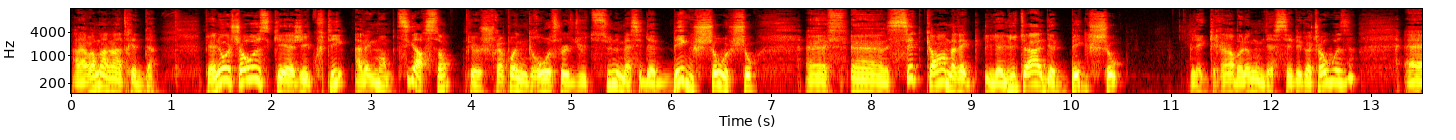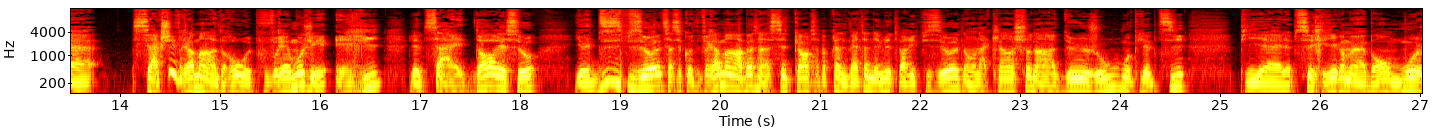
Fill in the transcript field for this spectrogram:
Elle a vraiment rentré dedans. Puis une autre chose que j'ai écouté avec mon petit garçon que je ferai pas une grosse review dessus mais c'est de Big Show Show. Un, un sitcom avec le lutteur de Big Show le grand bonhomme de CB quelque chose. Euh, c'est actually vraiment drôle. Pour vrai, moi, j'ai ri. Le petit, a adoré ça. Il y a 10 épisodes, ça s'écoute vraiment bien. C'est un sitcom, c'est à peu près une vingtaine de minutes par épisode. On a clenché ça dans deux jours, moi puis le petit. Puis euh, le petit riait comme un bon. Moi,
